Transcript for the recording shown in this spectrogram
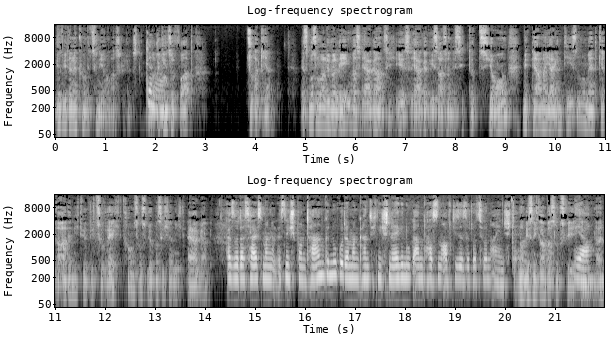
wird wieder eine Konditionierung ausgelöst. Genau. man beginnt sofort zu agieren. Jetzt muss man mal überlegen, was Ärger an sich ist. Ärger ist also eine Situation, mit der man ja in diesem Moment gerade nicht wirklich zurechtkommt, sonst wird man sich ja nicht ärgern. Also das heißt, man ist nicht spontan genug oder man kann sich nicht schnell genug anpassen, auf diese Situation einstellen. Man ist nicht anpassungsfähig ja. genug, nein.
